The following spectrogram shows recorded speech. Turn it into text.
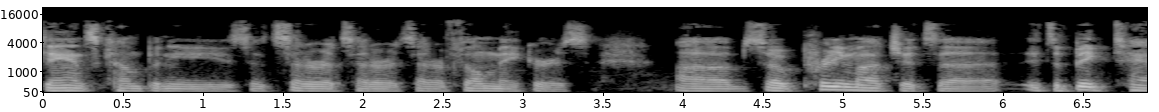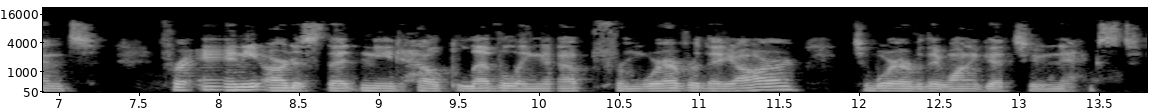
dance companies, et cetera, et cetera, et cetera, filmmakers. Uh, so pretty much it's a it's a big tent for any artists that need help leveling up from wherever they are to wherever they want to get to next.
